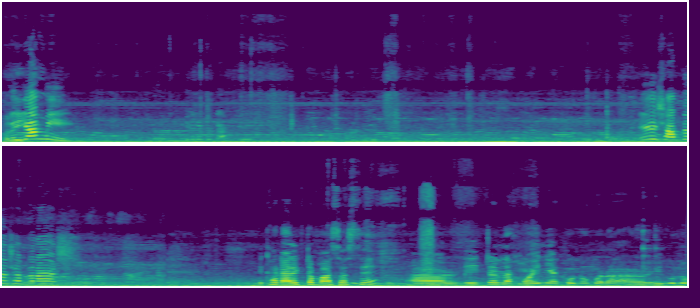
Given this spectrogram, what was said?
বলে ইয়ামি এই সাবধান সাবধান আয়াস। এখানে আরেকটা মাছ আছে আর এইটা হয়নি এখনও করা আর এগুলো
